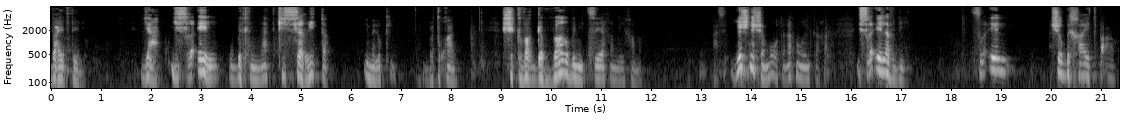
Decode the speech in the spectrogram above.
וההבדל, ישראל הוא בחינת כיסריתא עם אלוקים, ותוכל, שכבר גבר וניצח המלחמה. אז יש נשמות, אנחנו אומרים ככה, ישראל עבדי, ישראל אשר בך אתפאר.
